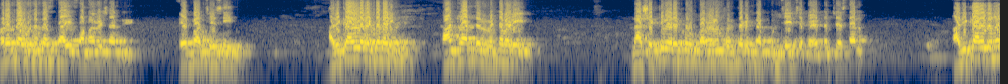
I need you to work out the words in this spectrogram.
మరొక ఉన్నత స్థాయి సమావేశాన్ని ఏర్పాటు చేసి అధికారుల వెంటబడి కాంట్రాక్టర్ వెంటబడి నా శక్తి మేరకు పనులను త్వరితగతిన పూర్తి చేయించే ప్రయత్నం చేస్తాను. అధికారులను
